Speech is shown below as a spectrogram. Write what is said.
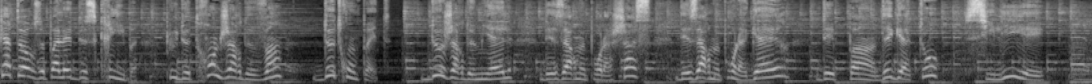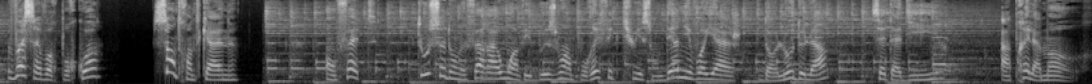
14 palettes de scribes, plus de 30 jarres de vin, 2 trompettes, 2 jarres de miel, des armes pour la chasse, des armes pour la guerre, des pains, des gâteaux, 6 lits et... Va savoir pourquoi? 130 cannes. En fait, tout ce dont le pharaon avait besoin pour effectuer son dernier voyage dans l'au-delà, c'est-à-dire après la mort.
